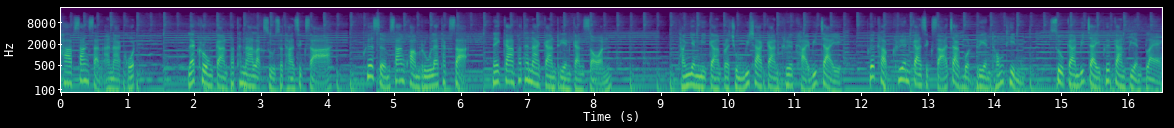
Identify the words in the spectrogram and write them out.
ภาพสร้างสรรค์อนาคต และโครงการพัฒนาหลักสูตรสถานศึกษา พื่อเสริมสร้างความรู้และทักษะในการพัฒนาการเรียนการสอน ทั้งยังมีการประชุมวิชาการเครือข่ายวิจัย เพื่อขับเคลื่อนการศึกษาจากบทเรียนท้องถิ่น สู่การวิจัยเพื่อการเปลี่ยนแปลง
